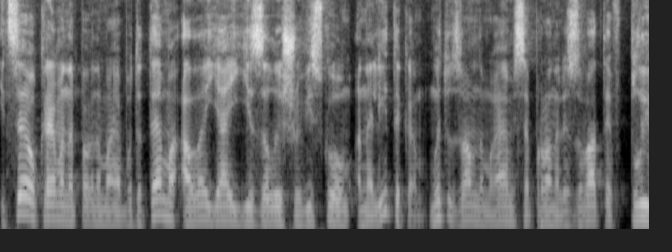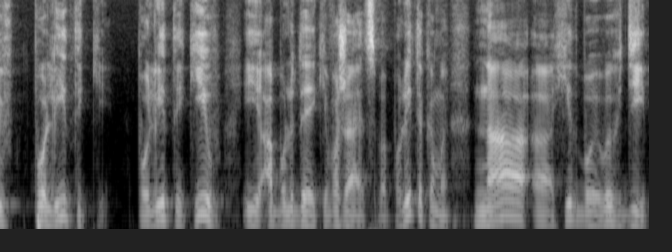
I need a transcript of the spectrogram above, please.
і це окрема, напевно, має бути тема, але я її залишу військовим аналітикам. Ми тут з вами намагаємося проаналізувати вплив політики, політиків і або людей, які вважають себе політиками, на е, хід бойових дій.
